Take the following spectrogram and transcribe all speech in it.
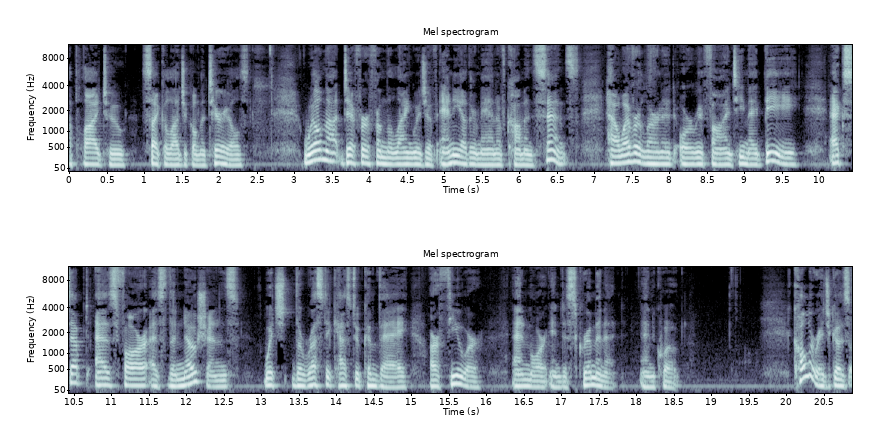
applied to psychological materials, will not differ from the language of any other man of common sense, however learned or refined he may be, except as far as the notions which the rustic has to convey are fewer and more indiscriminate. Coleridge goes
